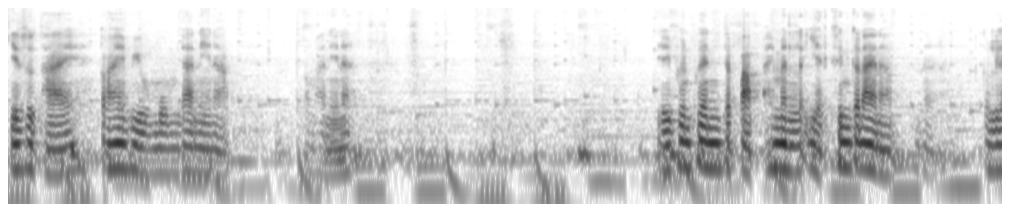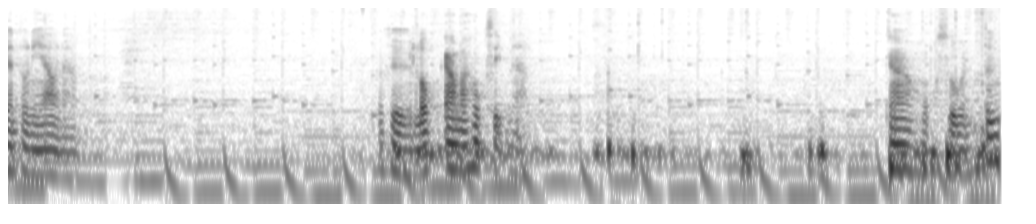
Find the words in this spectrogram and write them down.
คลิปสุดท้ายก็ให้วิวมุมด้านนี้นะครับ ประมาณนี้นะเดี๋ยวเพื่อนๆจะปรับให้มันละเอียดขึ้นก็ได้นะครับนะก็เลื่อนตัวนี้เอานะครับ ก็คือลบ 960 นะครับ 960 ตึ้ง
